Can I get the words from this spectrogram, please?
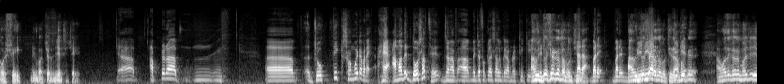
অবশ্যই নির্বাচনে যেতে চাই। আপনারা যৌক্তিক সময়টা মানে হ্যাঁ আমাদের দোষ আছে জনাব মির্জা ফখরুল সালামকে আমরা ঠিকই আমি দোষের কথা বলছি না। না। মানে মানে মিডিয়ার কথা বলছি আমাকে আমাদের কথা মনে হচ্ছে যে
